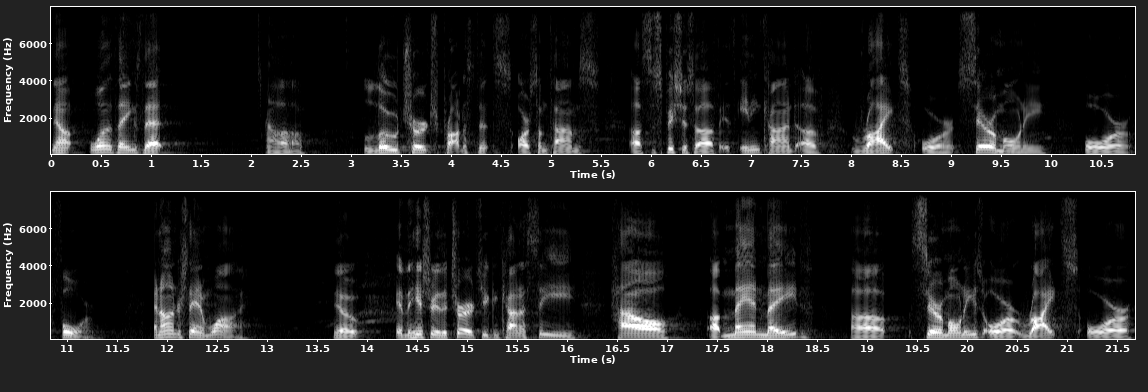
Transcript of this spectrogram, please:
Now, one of the things that uh, low church Protestants are sometimes uh, suspicious of is any kind of rite or ceremony or form. And I understand why. You know, in the history of the church, you can kind of see how uh, man made uh, ceremonies or rites or,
